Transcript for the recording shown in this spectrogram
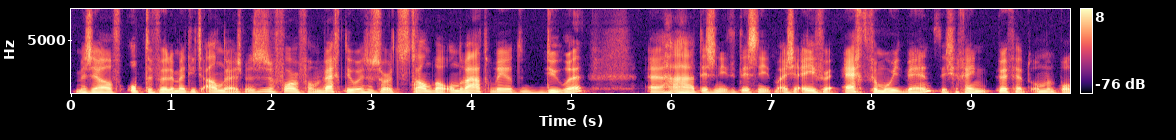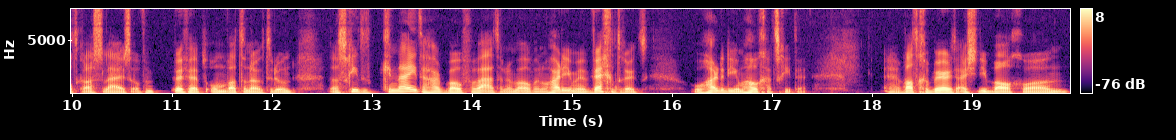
mezelf op te vullen met iets anders. Maar het is een vorm van wegduwen. Het is een soort strandbal onder water proberen te duwen. Eh, haha, het is er niet, het is er niet. Maar als je even echt vermoeid bent, dus je geen puff hebt om een podcast te luisteren of een puff hebt om wat dan ook te doen, dan schiet het knijterhard boven water naar boven. En hoe harder je hem weggedrukt, hoe harder die omhoog gaat schieten. Eh, wat gebeurt als je die bal gewoon,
